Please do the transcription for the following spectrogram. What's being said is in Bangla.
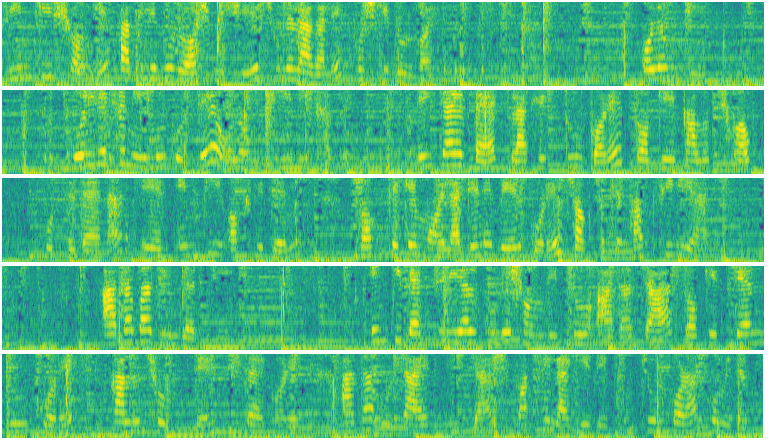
গ্রিন টির সঙ্গে পাতিলেবুর রস মিশিয়ে চুলে লাগালে খুশকি দূর হয়। ওলং টি বলিরেখা নির্মূল করতে টি বিখ্যাত। এই চায়ের ব্যাগ ব্ল্যাকহেডস দূর করে, ত্বকে কালো ছব পড়তে দেয় না। এর এন্টি অক্সিডেন্টস ত্বক থেকে ময়লা টেনে বের করে ঝকঝকে ভাব ফিরিয়ে আনে। আদা বা জিঞ্জার টি। অ্যান্টিব্যাকটেরিয়াল গুণে সমৃদ্ধ আদা চা ত্বকের ট্যান দূর করে কালো ছোপতে বিদায় করে। আদা ও চায়ের নির্যাস মাথায় লাগিয়ে দেখুন, চুল পড়া কমে যাবে।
